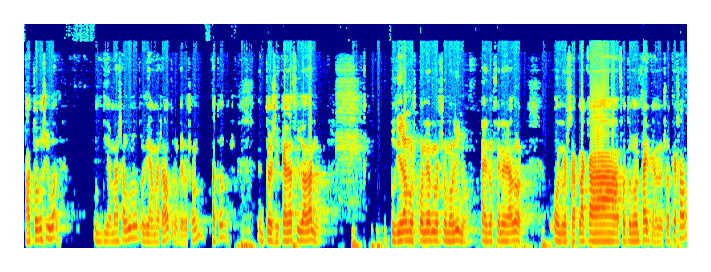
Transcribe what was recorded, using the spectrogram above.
para todos igual. Un día más a uno, otro día más a otro, pero son para todos. Entonces, si cada ciudadano pudiéramos poner nuestro molino aerogenerador o nuestra placa fotovoltaica en nuestro tejado,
